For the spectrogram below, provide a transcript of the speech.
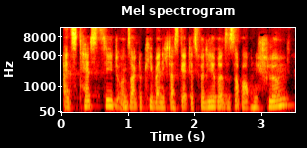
als Test sieht und sagt, okay, wenn ich das Geld jetzt verliere, ist es aber auch nicht schlimm.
